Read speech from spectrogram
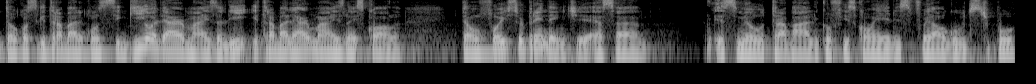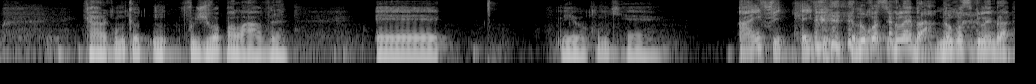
Então, eu consegui trabalhar, consegui olhar mais ali e trabalhar mais na escola. Então, foi surpreendente essa esse meu trabalho que eu fiz com eles. Foi algo tipo, cara, como que eu hum, fugiu a palavra? É meu, como que é? Ah, enfim, enfim, eu não consigo lembrar, não consigo lembrar.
